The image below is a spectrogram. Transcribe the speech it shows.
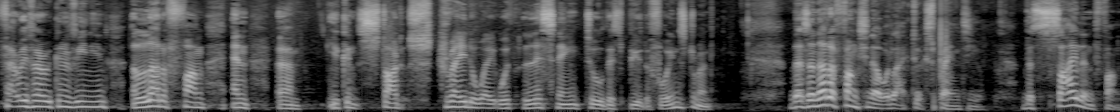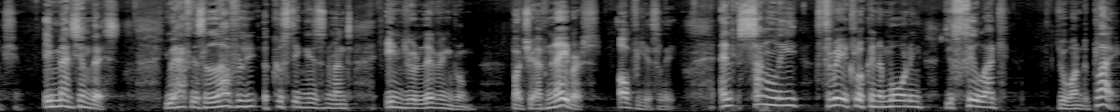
Very, very convenient, a lot of fun, and um, you can start straight away with listening to this beautiful instrument. There's another function I would like to explain to you the silent function. Imagine this. You have this lovely acoustic instrument in your living room, but you have neighbors, obviously. And suddenly, three o'clock in the morning, you feel like you want to play.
